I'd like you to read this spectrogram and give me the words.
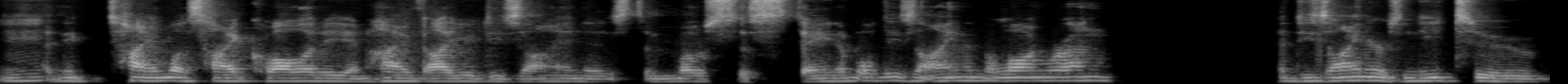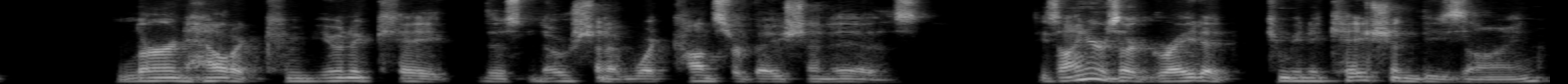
Mm-hmm. I think timeless, high quality, and high value design is the most sustainable design in the long run. And designers need to learn how to communicate this notion of what conservation is. Designers are great at communication design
